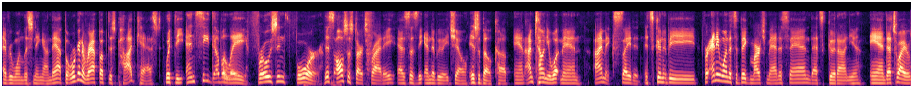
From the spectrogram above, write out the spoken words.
everyone listening on that. But we're going to wrap up this podcast with the NCAA Frozen Four. This also starts Friday, as does the NWHL Isobel Cup, and I'm telling you what, man, I'm excited. It's going to be for anyone that's a big March Madness fan, that's good on you. And that's why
